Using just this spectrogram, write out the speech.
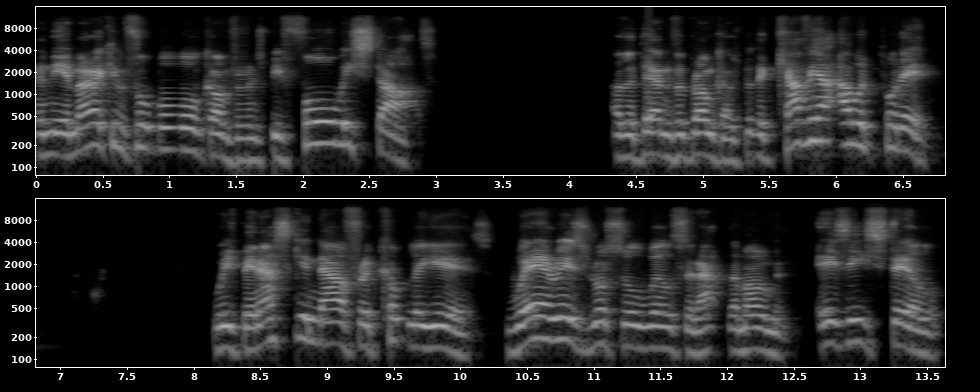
in the American Football Conference before we start are the Denver Broncos. But the caveat I would put in We've been asking now for a couple of years where is Russell Wilson at the moment? Is he still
